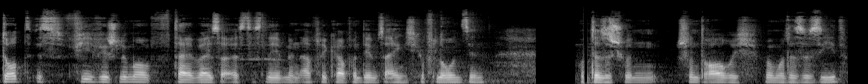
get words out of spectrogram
dort ist viel, viel schlimmer teilweise als das Leben in Afrika, von dem sie eigentlich geflohen sind. Und das ist schon, schon traurig, wenn man das so sieht.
